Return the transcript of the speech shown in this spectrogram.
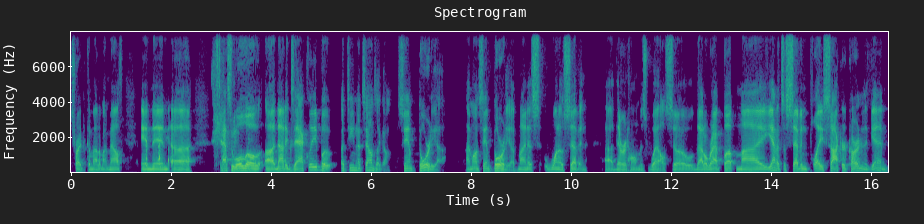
tried to come out of my mouth. And then uh, Sassuolo, uh, not exactly, but a team that sounds like them. Sampdoria. I'm on Sampdoria minus 107. Uh, they're at home as well. So that'll wrap up my yeah. That's a seven play soccer card, and again,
